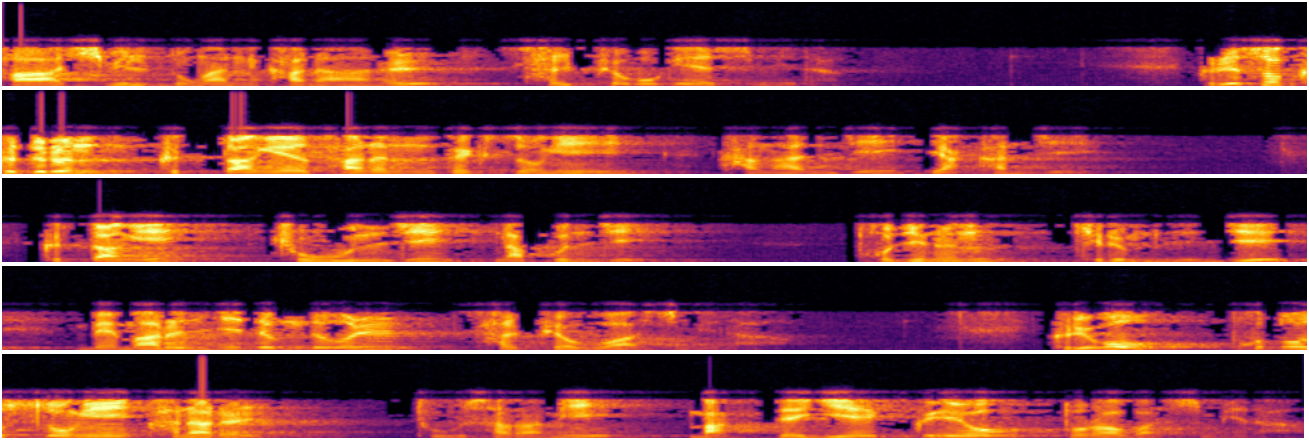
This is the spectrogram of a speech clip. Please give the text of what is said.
40일 동안 가나안을 살펴보게 했습니다. 그래서 그들은 그 땅에 사는 백성이 강한지 약한지, 그 땅이 좋은지 나쁜지, 토지는 기름진지 메마른지 등등을 살펴보았습니다. 그리고 포도송이 하나를 두 사람이 막대기에 꿰어 돌아왔습니다.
